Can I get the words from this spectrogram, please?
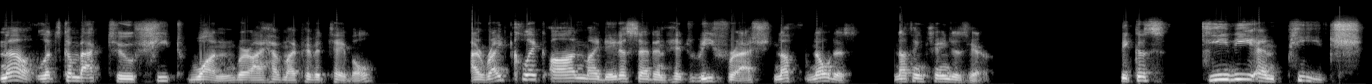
now let's come back to sheet one where I have my pivot table. I right click on my data set and hit refresh. No notice nothing changes here. Because kiwi and peach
